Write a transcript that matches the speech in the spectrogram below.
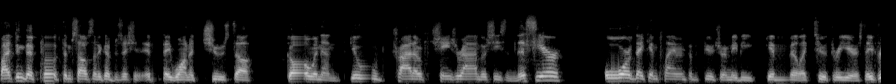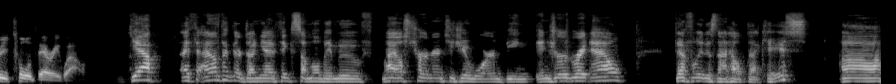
But I think they put themselves in a good position if they want to choose to go in and try to change around their season this year, or they can plan for the future and maybe give it like two, three years. They've retooled very well. Yeah, I, th- I don't think they're done yet. I think some will may move. Miles Turner and TJ Warren being injured right now definitely does not help that case. Uh,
